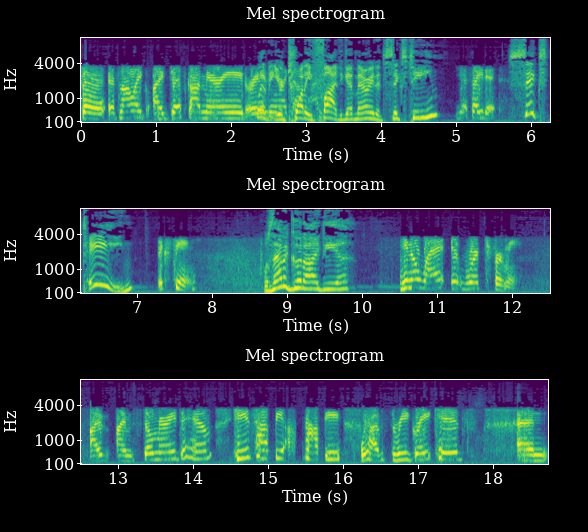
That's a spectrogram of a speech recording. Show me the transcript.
So it's not like I just got married or Wait a minute, you're like 25. You got married at 16? Yes, I did. 16? 16. Was that a good idea? You know what? It worked for me. I, I'm still married to him. He's happy. I'm happy. We have three great kids. And,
